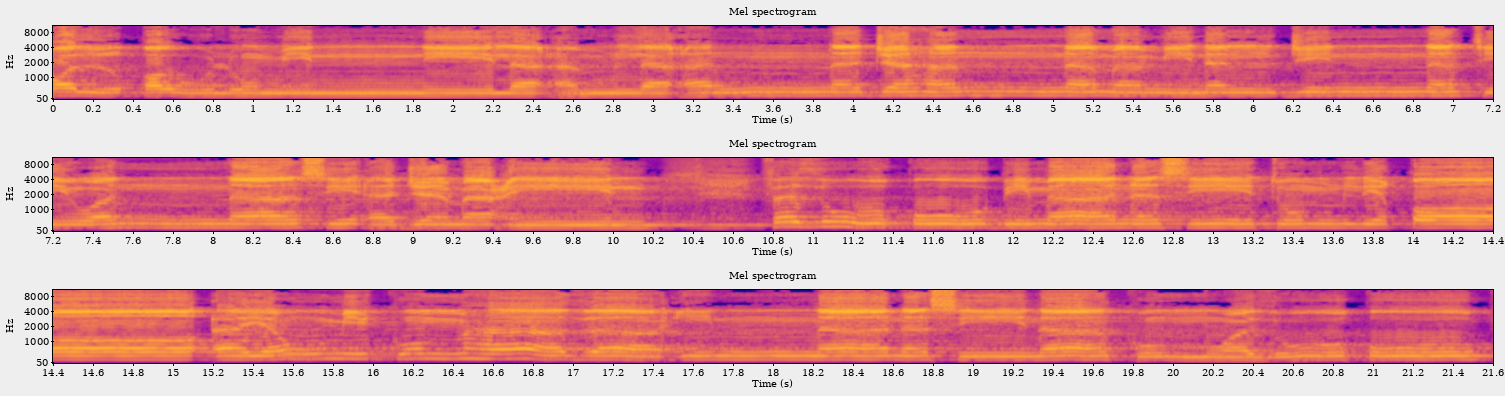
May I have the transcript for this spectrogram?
القول مني لاملان جهنم من الجنه والناس اجمعين فذوقوا بما نسيتم لقاء يومكم هذا انا نسيناكم وذوقوا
